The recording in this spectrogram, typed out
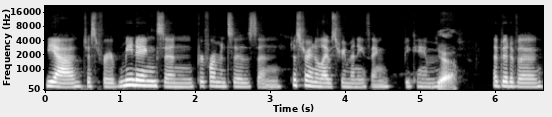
yeah, just for meetings and performances and just trying to live stream anything became Yeah. a bit of a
